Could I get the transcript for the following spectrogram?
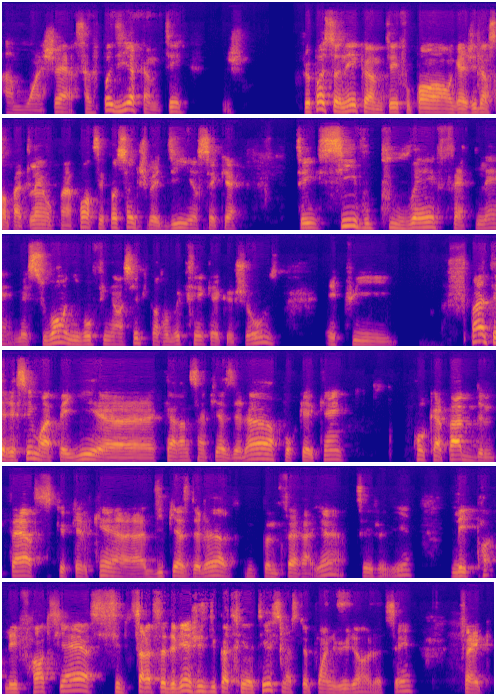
à moins cher. Ça ne veut pas dire comme, tu sais, je ne veux pas sonner comme, tu sais, il ne faut pas engager dans son patelin ou peu importe. C'est pas ça que je veux dire. C'est que, tu sais, si vous pouvez, faites-le. Mais souvent, au niveau financier, puis quand on veut créer quelque chose, et puis, je ne suis pas intéressé, moi, à payer 45 euh, pièces de l'heure pour quelqu'un capable de me faire ce que quelqu'un à 10 pièces de l'heure peut me faire ailleurs, tu sais, je veux dire. Les, les frontières, ça, ça, devient juste du patriotisme à ce point de vue-là, tu sais. Fait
